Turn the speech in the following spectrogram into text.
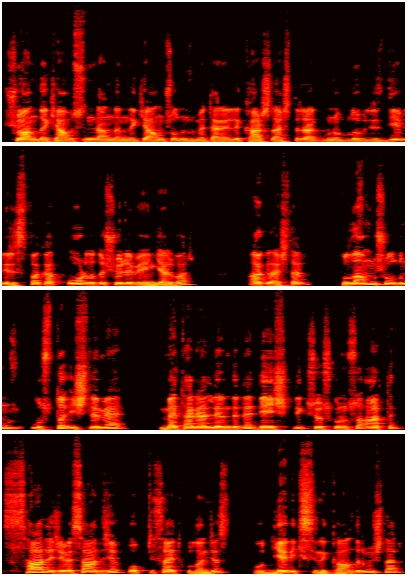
şu anda kabus zindanlarındaki almış olduğumuz materyali karşılaştırarak bunu bulabiliriz diyebiliriz. Fakat orada da şöyle bir engel var. Arkadaşlar kullanmış olduğumuz usta işleme materyallerinde de değişiklik söz konusu. Artık sadece ve sadece Optisite kullanacağız. O diğer ikisini kaldırmışlar.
